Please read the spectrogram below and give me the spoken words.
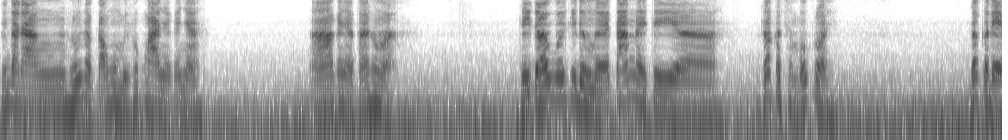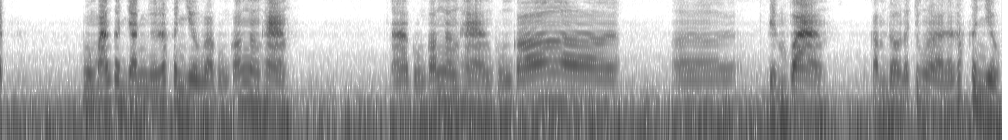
chúng ta đang hướng ra cổng của Mỹ Phước 3 nha cả nhà. Đó cả nhà thấy không ạ? Thì đối với cái đường này 8 này thì à, rất là sầm uất rồi. Rất là đẹp. Buôn bán kinh doanh rất là nhiều và cũng có ngân hàng. À, cũng có ngân hàng cũng có uh, tiệm vàng cầm đồ nói chung là rất là nhiều.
